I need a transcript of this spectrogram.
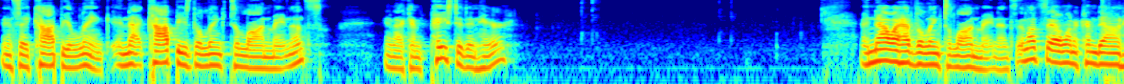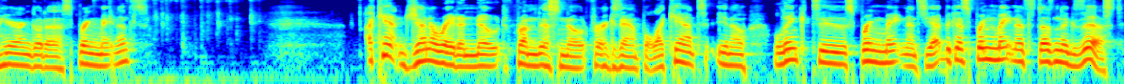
and say copy link. And that copies the link to lawn maintenance. And I can paste it in here. And now I have the link to lawn maintenance. And let's say I want to come down here and go to spring maintenance. I can't generate a note from this note, for example. I can't, you know, link to spring maintenance yet because spring maintenance doesn't exist.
